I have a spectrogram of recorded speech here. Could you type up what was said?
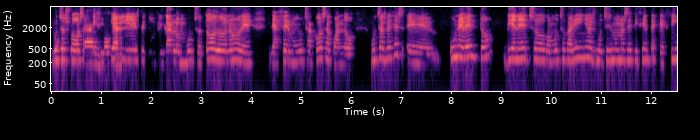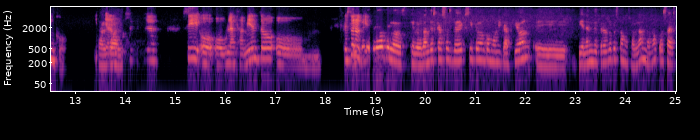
muchos fuegos artificiales, de complicarlo mucho todo, ¿no? De, hacer mucha cosa, cuando muchas veces eh, un evento bien hecho, con mucho cariño, es muchísimo más eficiente que cinco. Sí, o, un lanzamiento, o... Que esto no Yo creo que los, que los grandes casos de éxito en comunicación eh, tienen detrás lo que estamos hablando, ¿no? Cosas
